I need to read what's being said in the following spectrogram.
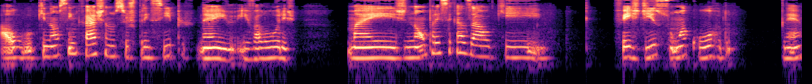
algo que não se encaixa nos seus princípios né, e, e valores, mas não para esse casal que fez disso um acordo, né?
